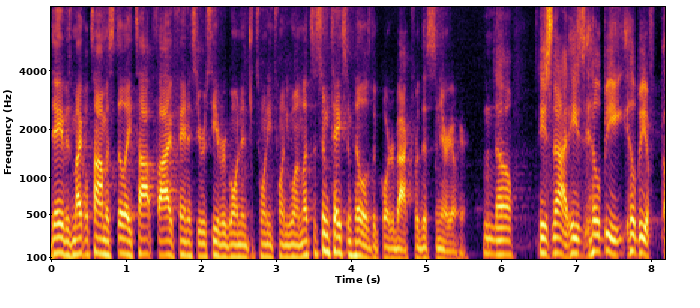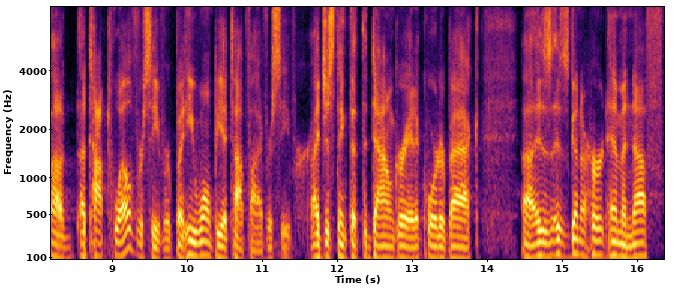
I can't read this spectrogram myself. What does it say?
Dave, is Michael Thomas still a top five fantasy receiver going into 2021? Let's assume Taysom Hill is the quarterback for this scenario here. No, he's not. He's he'll be he'll be a, a, a, top 12 receiver, but he won't be a top five receiver. I just think that the downgrade at quarterback uh, is is going to hurt him enough.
